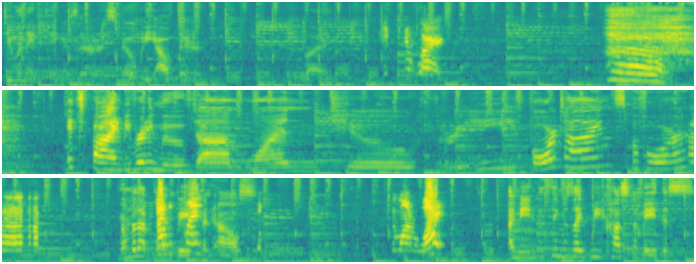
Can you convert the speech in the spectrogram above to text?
doing anything as there is nobody out there. It didn't work. it's fine. We've already moved um one, two, three, four times before. Uh, Remember that one basement house? the one what? I mean, the thing is, like, we custom made this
